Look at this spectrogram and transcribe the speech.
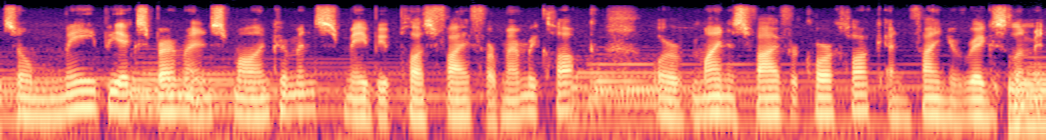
so maybe experiment in small increments, maybe plus 5 for memory clock, or minus 5 for core clock, and find your rig's limit.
